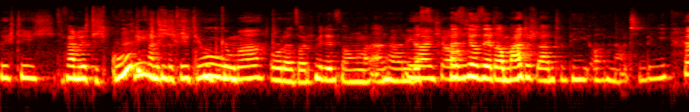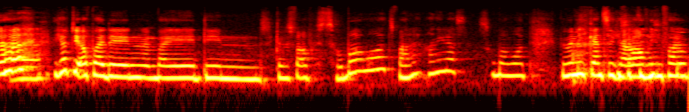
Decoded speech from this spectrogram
richtig Die waren richtig gut. die fand ich Richtig, richtig gut gemacht. Oh, dann sollte ich mir den Song mal anhören. Ja, das ich auch. hört sich auch sehr dramatisch an. To be or not to be. äh, Ich habe die auch bei den, bei den, ich glaube, es war auf Sober Awards, waren, waren die das? Sober Awards? Bin mir nicht ganz sicher, Ich aber auf die jeden Fall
